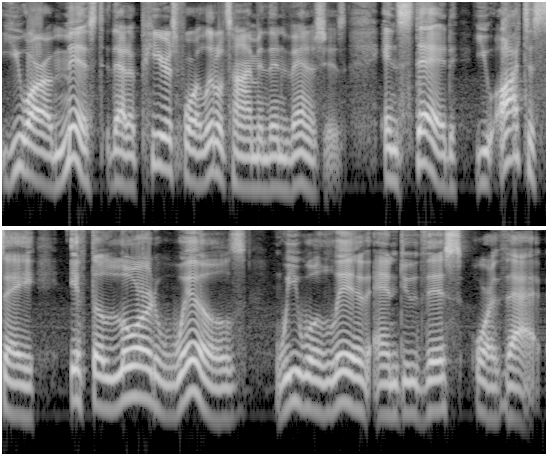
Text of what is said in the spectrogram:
you are a mist that appears for a little time and then vanishes. Instead, you ought to say, If the Lord wills, we will live and do this or that.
